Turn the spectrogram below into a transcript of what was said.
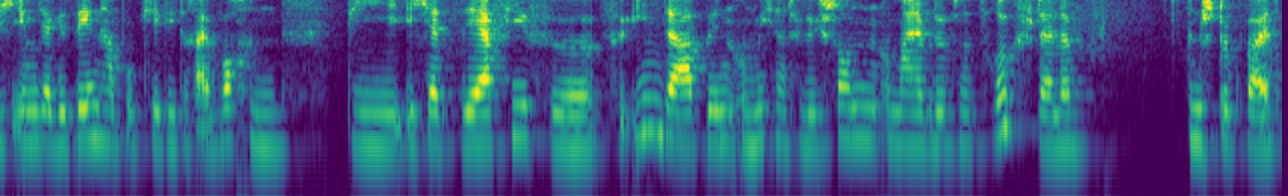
ich eben ja gesehen habe, okay, die drei Wochen, die ich jetzt sehr viel für, für ihn da bin und mich natürlich schon und meine Bedürfnisse zurückstelle, ein Stück weit,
